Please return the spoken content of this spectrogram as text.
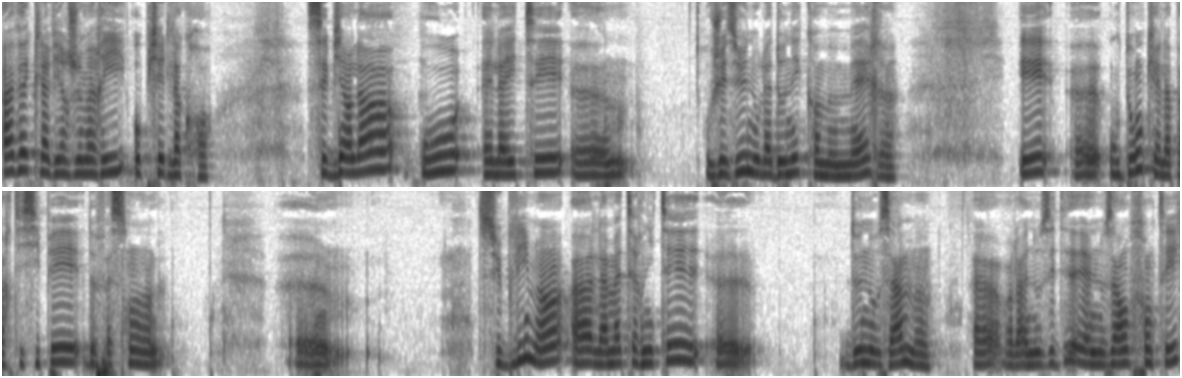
avec la Vierge Marie au pied de la croix. C'est bien là où elle a été, euh, où Jésus nous l'a donnée comme mère, et euh, où donc elle a participé de façon euh, sublime hein, à la maternité de nos âmes, à, voilà, à nous aider, elle nous a enfantés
